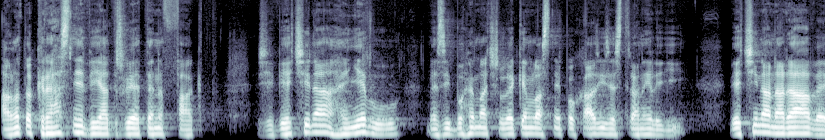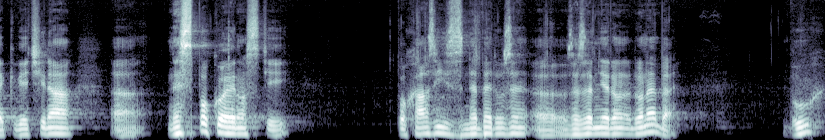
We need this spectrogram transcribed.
A ono to krásně vyjadřuje ten fakt, že většina hněvů mezi Bohem a člověkem vlastně pochází ze strany lidí. Většina nadávek, většina eh, nespokojenosti pochází z nebe do ze, eh, ze země do, do nebe. Bůh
